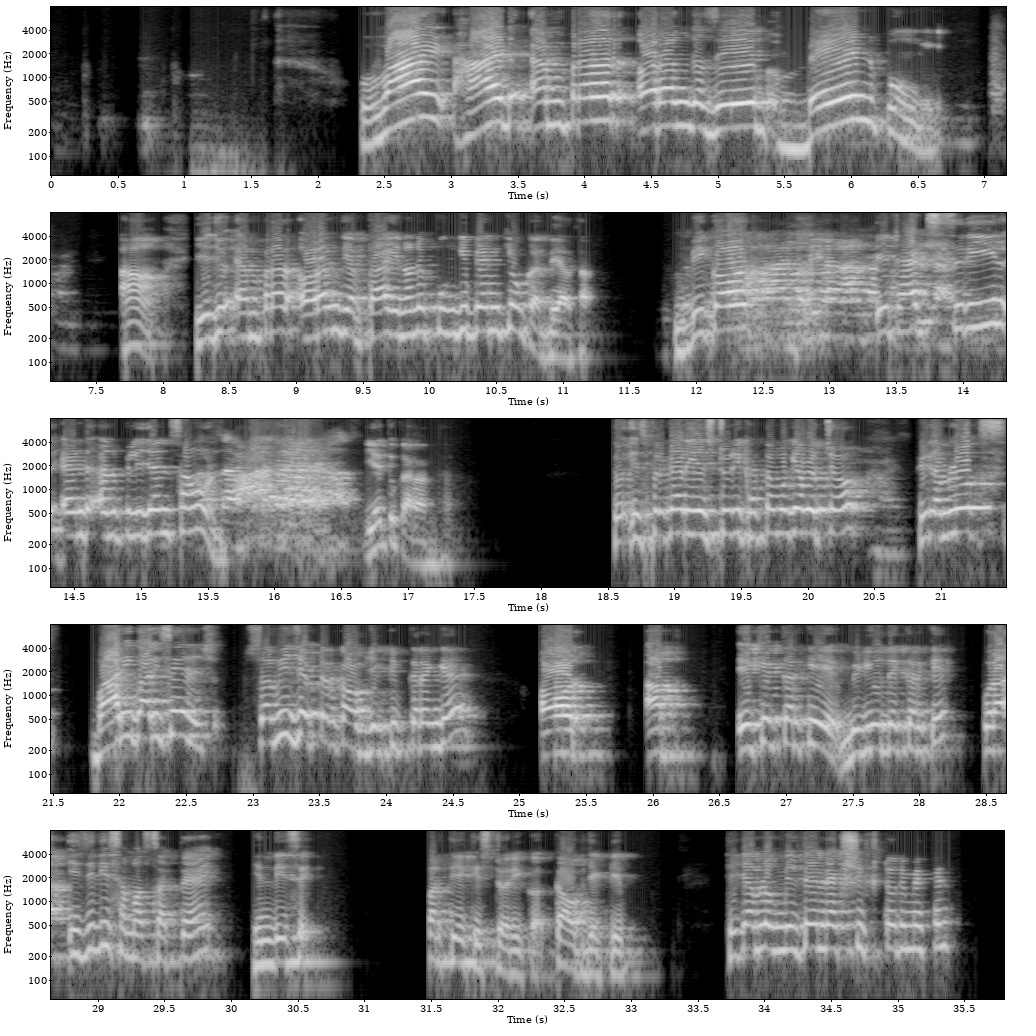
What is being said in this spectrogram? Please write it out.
Why had emperor Aurangzeb ban pungi हाँ ये जो एम्पर औरंगज़ेब था इन्होंने पुंगी बैन क्यों कर दिया था? Because it had shrill and unpleasant sound ये तो कारण था। तो इस प्रकार ये स्टोरी खत्म हो गया बच्चों। फिर हम लोग बारी बारी से सभी चैप्टर का ऑब्जेक्टिव करेंगे और आप एक एक करके वीडियो देख करके पूरा इजीली समझ सकते हैं हिंदी से प्रत्येक स्टोरी का ऑब्जेक्टिव ठीक है हम लोग मिलते हैं नेक्स्ट स्टोरी में फिर।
